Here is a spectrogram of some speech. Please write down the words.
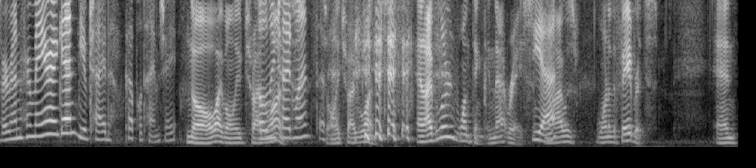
ever run for mayor again? You've tried a couple times, right? No, I've only tried Only once. tried once? It's Okay. only tried once. and I've learned one thing in that race. You Yeah. know, I was one of the favorites. And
